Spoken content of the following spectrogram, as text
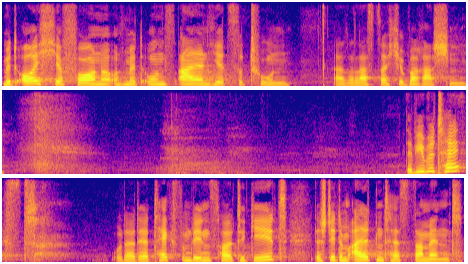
mit euch hier vorne und mit uns allen hier zu tun. Also lasst euch überraschen. Der Bibeltext oder der Text, um den es heute geht, der steht im Alten Testament.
